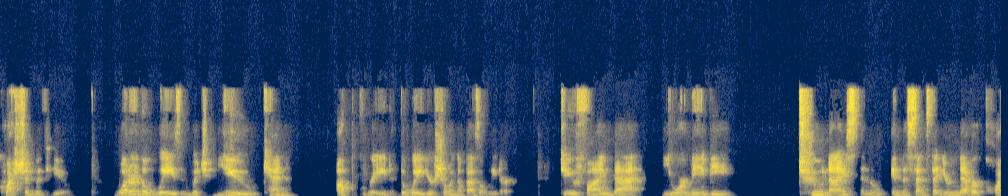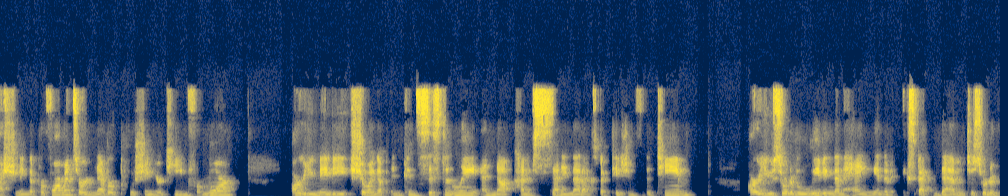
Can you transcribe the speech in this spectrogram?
question with you. What are the ways in which you can upgrade the way you're showing up as a leader? Do you find that you're maybe too nice in the in the sense that you're never questioning the performance or never pushing your team for more? Are you maybe showing up inconsistently and not kind of setting that expectation for the team? Are you sort of leaving them hanging and expect them to sort of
